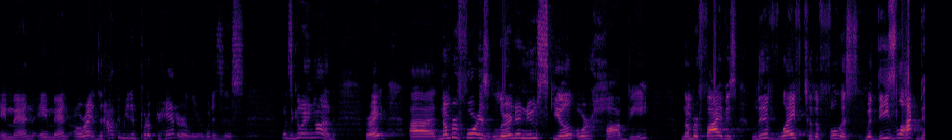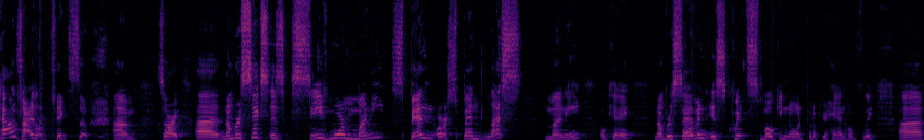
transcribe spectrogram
Amen. Amen. All right, then how come you didn't put up your hand earlier? What is this? What's going on? Right? Uh, number four is learn a new skill or hobby. Number five is live life to the fullest. With these lockdowns, I don't think so. Um, sorry. Uh, number six is save more money, spend or spend less money. Okay. Number seven is quit smoking. No one put up your hand, hopefully. Uh,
